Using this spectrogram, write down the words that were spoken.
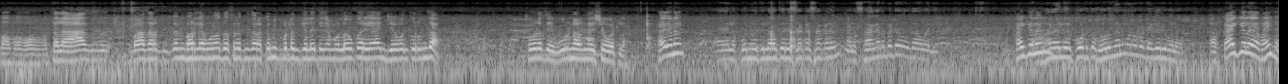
बा बा बा त्याला आज बाजार कमी भरल्यामुळं दसऱ्यातनं जरा कमीच बटन केलं त्याच्यामुळे लवकर या आणि जेवण करून जा. थोडं ते उरणार नाही शेवटला. आहे का नाही? याला पनवती लावतो रे सकाळ सकाळी. मला सांगा ना बेटा गावाने काय केलं भरायला पोट तर भरून द्या ना मला बेटा गरीबाला. अरे काय केलं यार आहे का?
